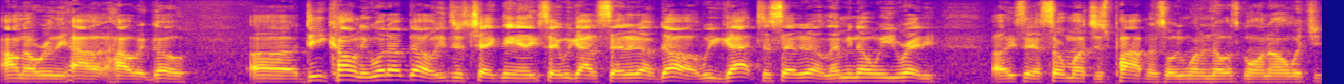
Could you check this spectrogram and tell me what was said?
I don't know really how, how it go. Uh, D Coney, what up, though? He just checked in. He said we got to set it up, dog. We got to set it up. Let me know when you're ready. Uh, he said so much is popping, so we want to know what's going on with you.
